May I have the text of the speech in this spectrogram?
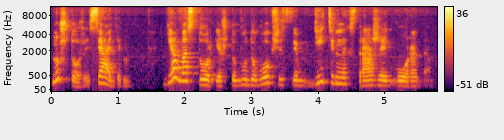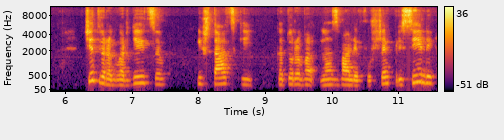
Ну что же, сядем. Я в восторге, что буду в обществе бдительных стражей города. Четверо гвардейцев и штатский, которого назвали Фуше, присели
